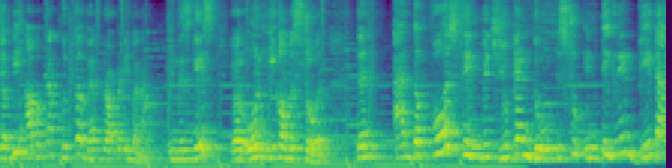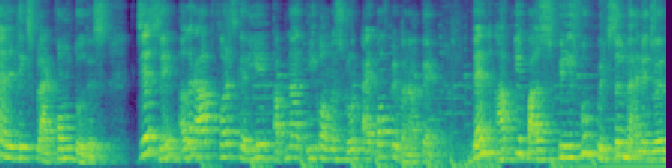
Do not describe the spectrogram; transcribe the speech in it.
जब भी आप अपना खुद का वेब प्रॉपर्टी बनाओ in this case your own e-commerce store then at the first thing which you can do is to integrate data analytics platform to this. जैसे अगर आप फ़र्ज़ करिए अपना ई कॉमर्स स्टोर टाइप ऑफ़ पे बनाते हैं देन आपके पास फेसबुक पिक्सल मैनेजर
